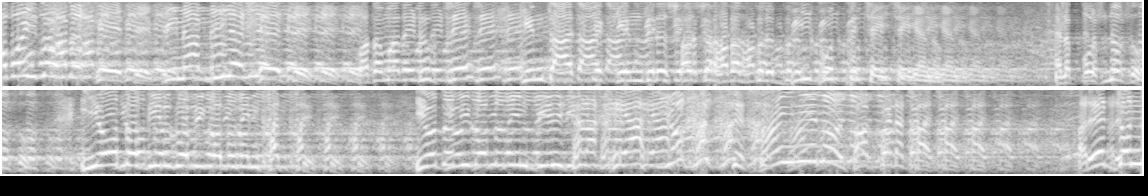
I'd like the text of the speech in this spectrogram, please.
অবৈধভাবে খেয়েছে বিনা বিলে খেয়েছে। কথা মাথায় ঢুকছে? কিন্তু আজকে কেন্দ্রের সরকার হঠাৎ করে বিল করতে চাইছে কেন? প্রশ্ন তো। ইও তো দীর্ঘ বিগত দিন খাচ্ছে। ইও তো বিগত দিন বিল ছাড়া খেয়ে ইও খাচ্ছে। খাইনি নয়, সব খায়। আর এর জন্য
